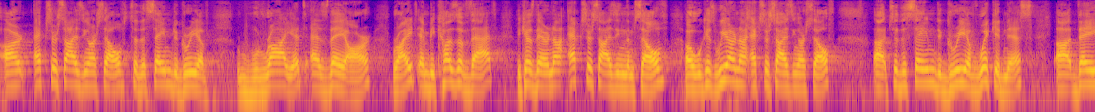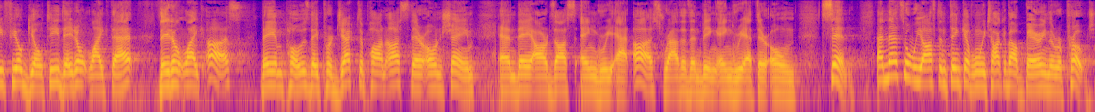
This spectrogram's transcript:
aren't exercising ourselves to the same degree of riot as they are, right? And because of that, because they are not exercising themselves, or because we are not exercising ourselves, uh, to the same degree of wickedness, uh, they feel guilty. They don't like that. They don't like us. They impose, they project upon us their own shame, and they are thus angry at us rather than being angry at their own sin. And that's what we often think of when we talk about bearing the reproach.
